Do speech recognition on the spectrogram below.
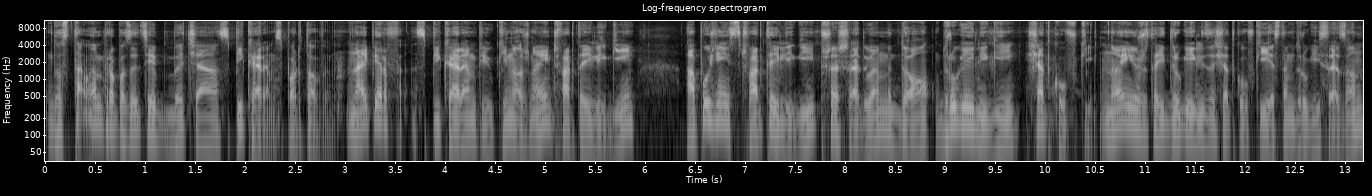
dostałem propozycję bycia speakerem sportowym. Najpierw speakerem piłki nożnej czwartej ligi, a później z czwartej ligi przeszedłem do drugiej ligi siatkówki. No i już w tej drugiej lidze siatkówki jestem drugi sezon.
